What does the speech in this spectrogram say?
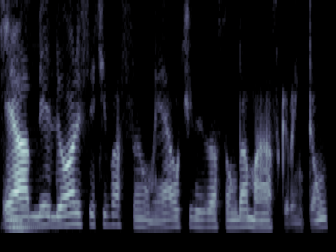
sim. é a melhor efetivação, é a utilização da máscara. Então,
